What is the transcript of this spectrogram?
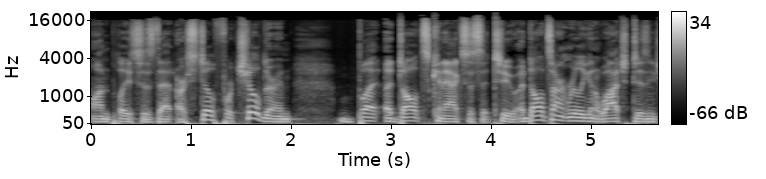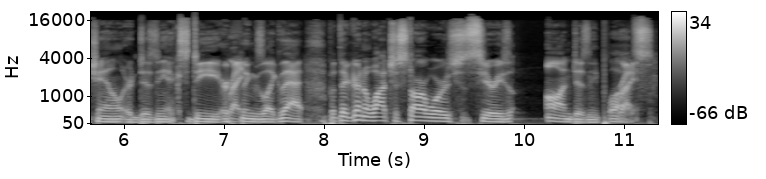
on places that are still for children. But adults can access it too. Adults aren't really going to watch Disney Channel or Disney XD or Right. things like that, but they're going to watch a Star Wars series on Disney Plus. Right.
